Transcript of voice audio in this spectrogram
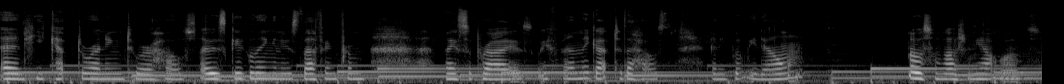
and he kept running to our house. I was giggling and he was laughing from my surprise. We finally got to the house, and he put me down. Oh, so Kachan, yeah, it was.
